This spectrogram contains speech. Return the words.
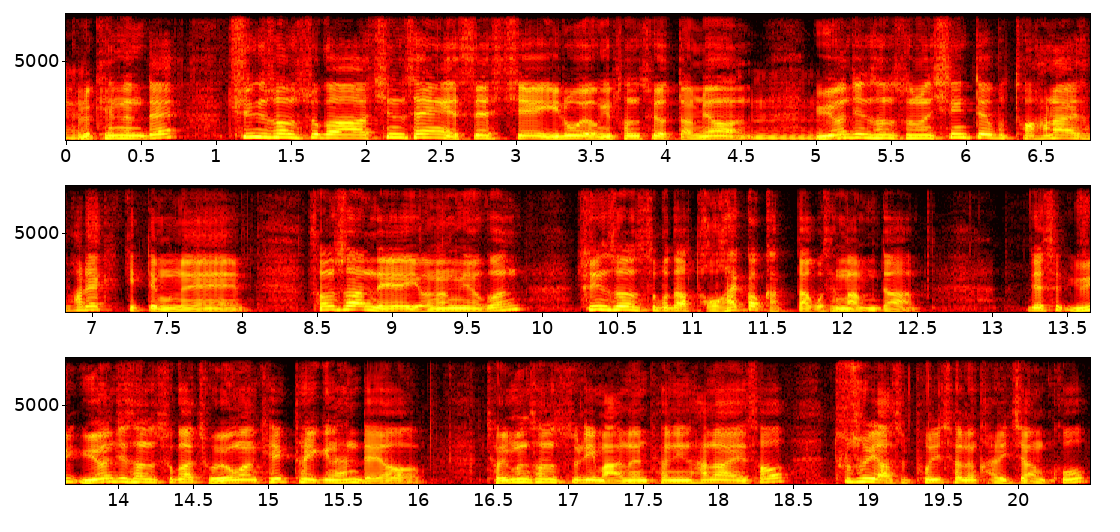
예. 그렇게 했는데 추인 선수가 신생 SSC의 1호 영입 선수였다면 음. 유현진 선수는 신인 때부터 하나에서 활약했기 때문에 선수단 내의 영향력은 추인 선수보다 더 할 것 같다고 생각합니다. 근데 유- 유현진 선수가 조용한 캐릭터이긴 한데요. 젊은 선수들이 많은 편인 하나에서 투수 야수 포지션을 가리지 않고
